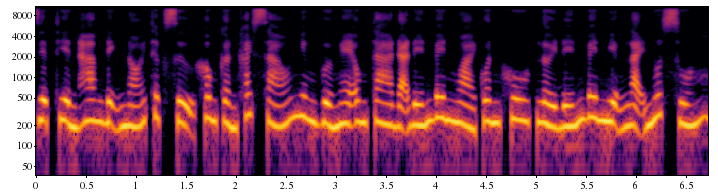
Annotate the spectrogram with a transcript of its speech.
Diệp Thiền Ham định nói thực sự không cần khách sáo nhưng vừa nghe ông ta đã đến bên ngoài quân khu, lời đến bên miệng lại nuốt xuống.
